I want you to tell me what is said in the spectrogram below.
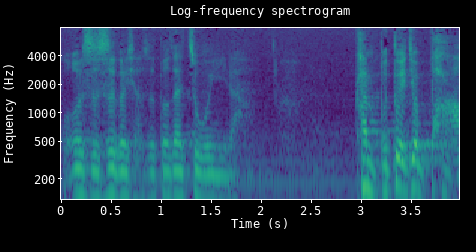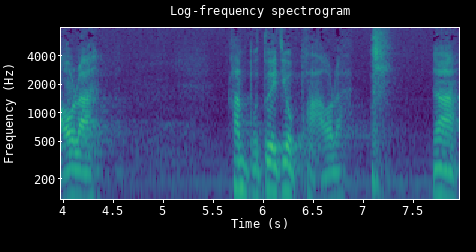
我二十四个小时都在注意了，看不对就跑了，看不对就跑了，是吧？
